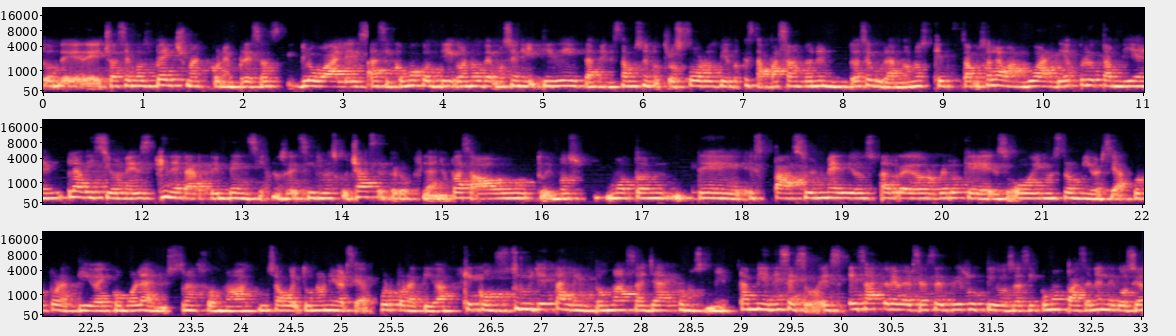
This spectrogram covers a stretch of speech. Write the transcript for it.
donde de hecho hacemos benchmark con empresas globales, así como contigo nos vemos en ATD, también estamos en otros foros viendo qué está pasando en el mundo, asegurándonos que estamos a la vanguardia, pero también la visión es generar tendencia. No sé si lo escuchaste, pero el año pasado tuvimos un montón de espacio en medios alrededor de lo que es hoy nuestra universidad corporativa y cómo la hemos transformado cómo se ha vuelto una universidad corporativa que construye talento más allá de conocimiento. También es eso, es, es atreverse a ser disruptivos, así como pasa en el negocio,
